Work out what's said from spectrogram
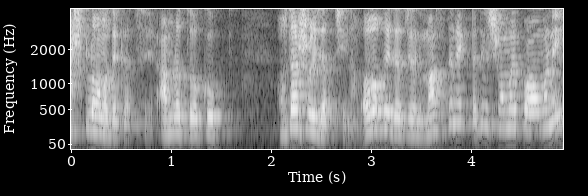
আসলো আমাদের কাছে, আমরা তো খুব হতাশ হয়ে যাচ্ছিলাম অবাক হয়ে যাচ্ছিলাম মাঝখানে একটা দিন সময় পাওয়া মানেই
